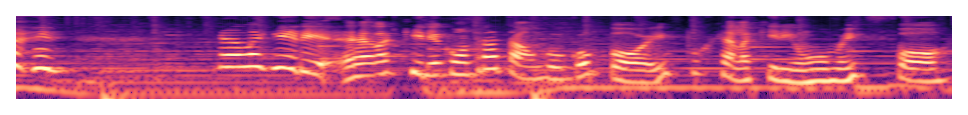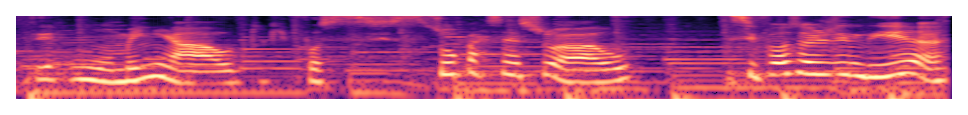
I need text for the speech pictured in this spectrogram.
ela, queria, ela queria contratar um Google Boy porque ela queria um homem forte, um homem alto, que fosse super sensual. Se fosse hoje em dia,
